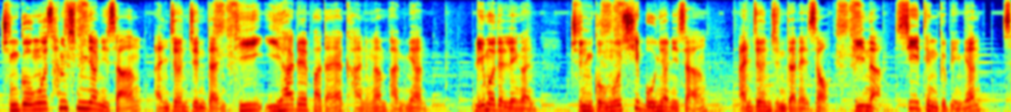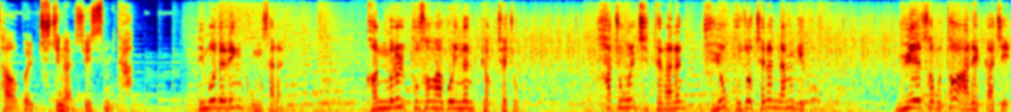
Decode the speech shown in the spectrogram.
준공 후 30년 이상 안전진단 D 이하를 받아야 가능한 반면 리모델링은 준공 후 15년 이상 안전진단에서 B나 C 등급이면 사업을 추진할 수 있습니다. 리모델링 공사는 건물을 구성하고 있는 벽체 중 하중을 지탱하는 주요 구조체는 남기고 위에서부터 아래까지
